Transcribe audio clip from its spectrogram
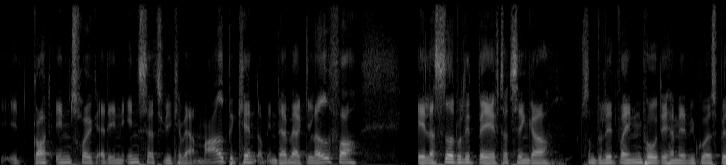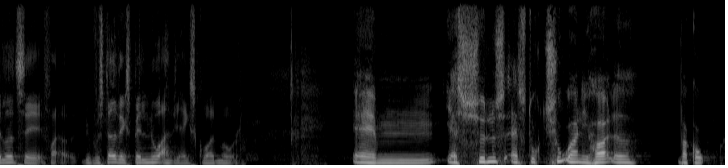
et godt indtryk, at det er en indsats, vi kan være meget bekendt og endda være glad for? Eller sidder du lidt bagefter og tænker, som du lidt var inde på, det her med, at vi kunne have spillet til, fra, vi kunne stadigvæk spille nu, og vi har ikke scoret et mål? Øhm, jeg synes, at strukturen i holdet var god.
